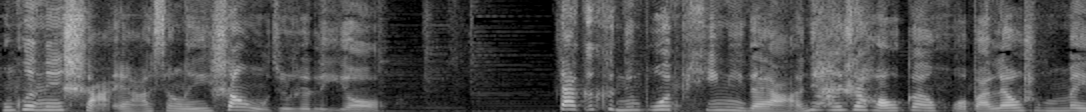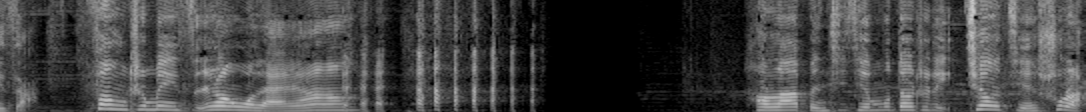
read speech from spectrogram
洪坤你傻呀，想了一上午就是理由。大哥肯定不会劈你的呀，你还是好好干活吧。撩什么妹子啊？放着妹子让我来啊！好啦，本期节目到这里就要结束了。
